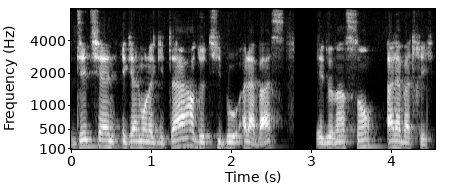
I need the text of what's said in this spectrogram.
d'Étienne également à la guitare, de Thibaut à la basse et de Vincent à la batterie.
